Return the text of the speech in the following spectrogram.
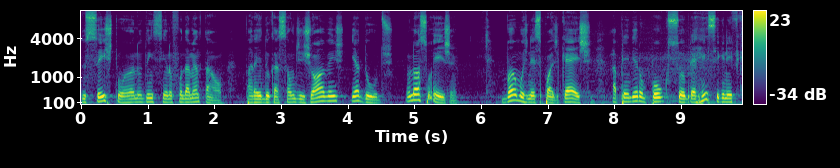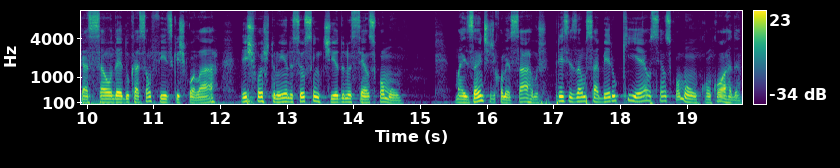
do sexto ano do ensino fundamental, para a educação de jovens e adultos, o nosso EJA. Vamos, nesse podcast, aprender um pouco sobre a ressignificação da educação física escolar, desconstruindo seu sentido no senso comum. Mas antes de começarmos, precisamos saber o que é o senso comum, concorda?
